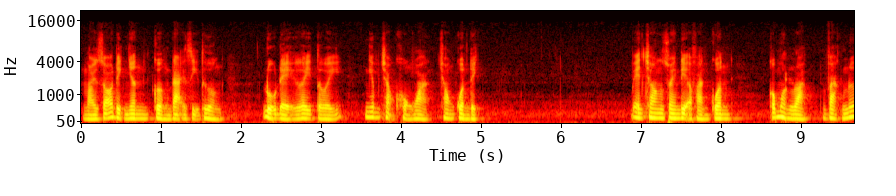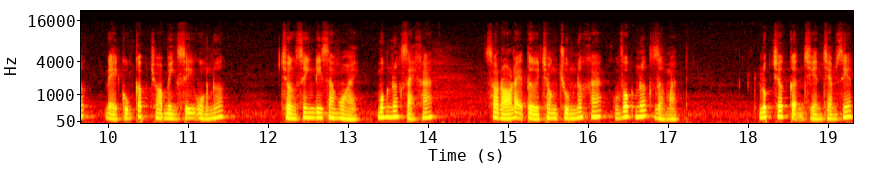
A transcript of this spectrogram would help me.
nói rõ địch nhân cường đại dị thường, Đủ để gây tới Nghiêm trọng khủng hoảng trong quân địch. Bên trong doanh địa phản quân, Có một loạt vạc nước để cung cấp cho binh sĩ uống nước. Trường sinh đi ra ngoài, múc nước giải khát. Sau đó lại từ trong chum nước khác vốc nước rửa mặt. Lúc trước cận chiến chém giết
